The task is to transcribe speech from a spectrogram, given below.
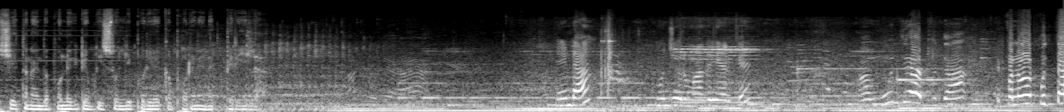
விஷயத்தை நான் இந்த பொண்ணுக்கிட்ட எப்படி சொல்லி புரிய வைக்க போகிறேன்னு எனக்கு தெரியல. ஏண்டா? மூஞ்சி ஒரு மாதிரியா இருக்கு? மூஞ்சா அப்படிதான் இப்போ நம்ம புத்தா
